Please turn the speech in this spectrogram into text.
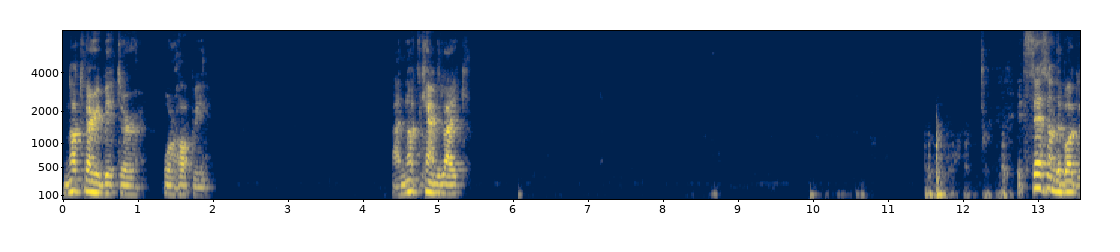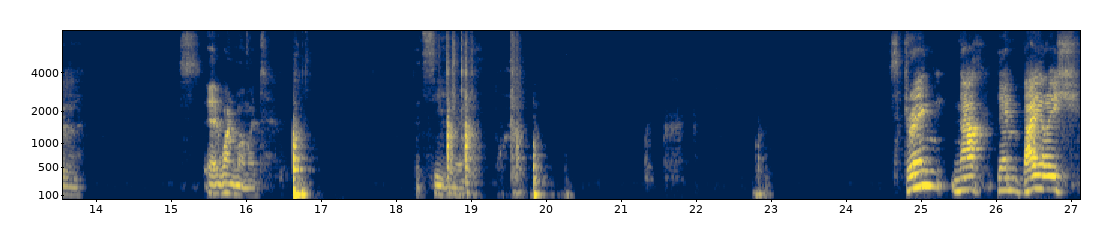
not very bitter or hoppy, and not candy-like. It says on the bottle. Uh, one moment. Let's see here. Streng nach dem bayerisch,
